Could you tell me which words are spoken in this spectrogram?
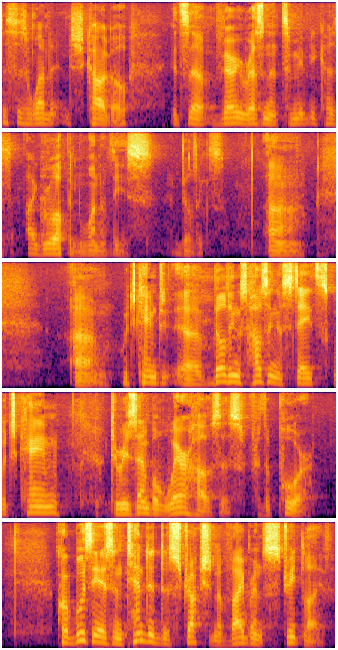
this is one in Chicago. It's uh, very resonant to me because I grew up in one of these buildings, uh, um, which came to uh, buildings, housing estates, which came to resemble warehouses for the poor. Corbusier's intended destruction of vibrant street life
